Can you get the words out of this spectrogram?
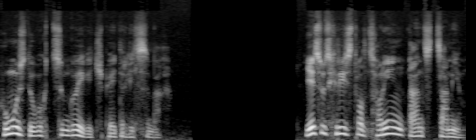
хүмүүст өгөгдсөнгүй гэж Петр хэлсэн баг. Есүс Христ бол цорын ганц зам юм.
